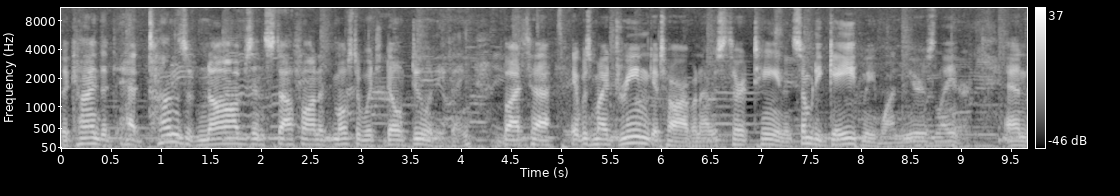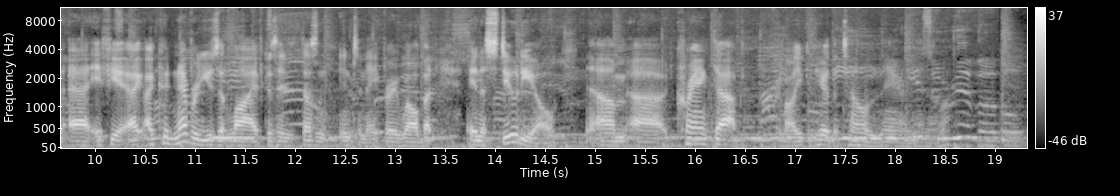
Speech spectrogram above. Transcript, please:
The kind that had tons of knobs and stuff on it, most of which don't do anything. But uh, it was my dream guitar when I was 13, and somebody gave me one years later. And uh, if you, I, I could never use it live because it doesn't intonate very well, but in a studio, um, uh, cranked up, well, you can hear the tone there. You know.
